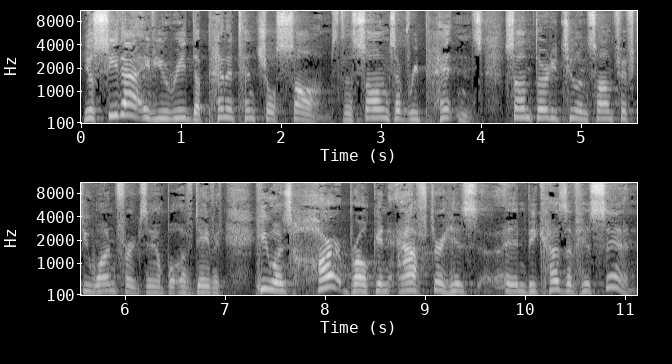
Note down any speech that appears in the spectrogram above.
You'll see that if you read the penitential Psalms, the songs of repentance, Psalm 32 and Psalm 51, for example, of David. He was heartbroken after his, and because of his sin.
